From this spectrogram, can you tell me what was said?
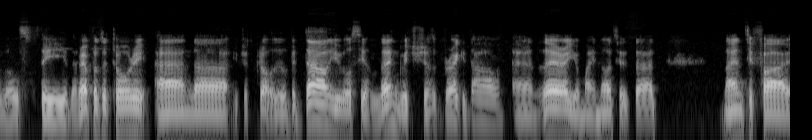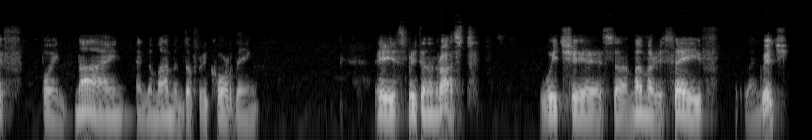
will see the repository and uh, if you scroll a little bit down you will see a language just breakdown and there you might notice that 95.9 at the moment of recording is written in rust which is a memory safe language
